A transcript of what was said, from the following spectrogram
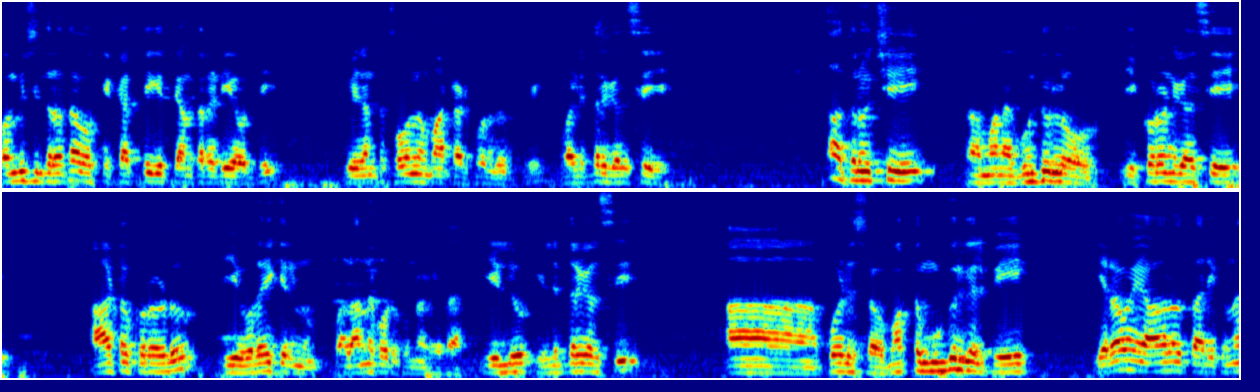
పంపించిన తర్వాత ఓకే కత్తి గిత్తి అంతా రెడీ అవుద్ది. వీళ్ళంతా ఫోన్లో మాట్లాడుకోవడం దొరుకుతుంది వాళ్ళిద్దరు కలిసి అతను వచ్చి మన గుంటూరులో ఈ కుర్రోని కలిసి ఆటో కుర్రోడు ఈ ఉదయ కిరణ్ వాళ్ళ అన్న కొడుకున్నాడు కదా వీళ్ళు వీళ్ళిద్దరు కలిసి ఆ, కోటేశ్వరరావు మొత్తం ముగ్గురు కలిపి ఇరవై ఆరో తారీఖున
